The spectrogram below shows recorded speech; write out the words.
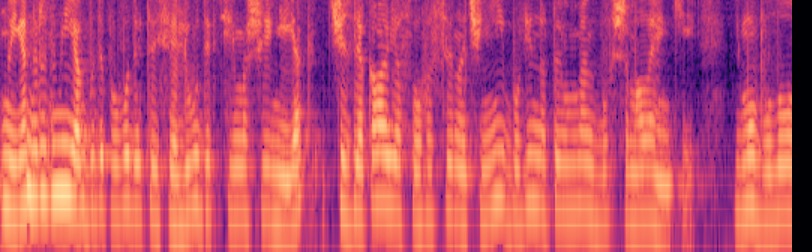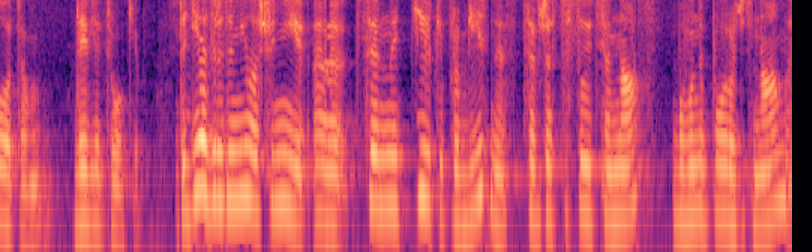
Ну я не розумію, як буде поводитися люди в цій машині, як чи злякаю я свого сина чи ні, бо він на той момент був ще маленький. Йому було там 9 років. Тоді я зрозуміла, що ні, е, це не тільки про бізнес, це вже стосується нас, бо вони поруч з нами,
